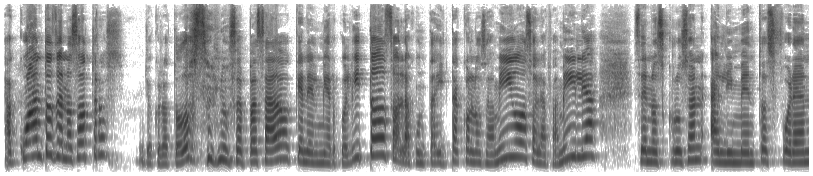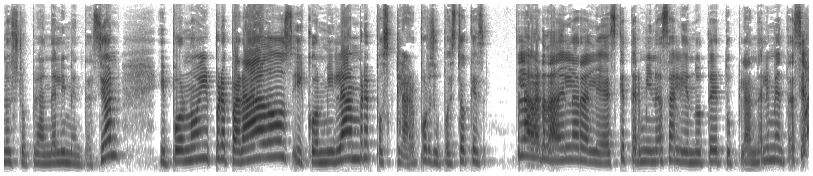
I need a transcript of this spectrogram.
¿a cuántos de nosotros? Yo creo a todos nos ha pasado que en el miércolitos o la juntadita con los amigos o la familia se nos cruzan alimentos fuera de nuestro plan de alimentación y por no ir preparados y con mil hambre, pues claro, por supuesto que la verdad y la realidad es que termina saliéndote de tu plan de alimentación.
